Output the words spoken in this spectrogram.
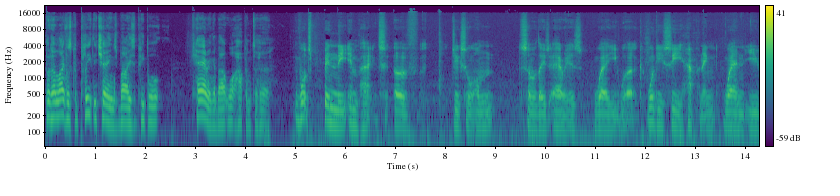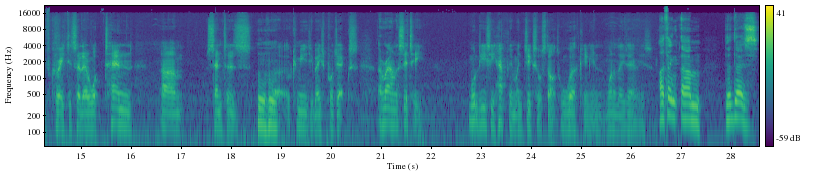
But her life was completely changed by people caring about what happened to her. What's been the impact of Jigsaw on some of those areas where you work? What do you see happening when you've created? So there are what ten um, centres, uh, community-based projects around the city. What do you see happening when Jigsaw starts working in one of those areas? I think um, that there's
